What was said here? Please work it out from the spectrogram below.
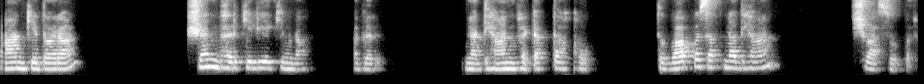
ध्यान के दौरान क्षण भर के लिए क्यों ना, अगर अपना ध्यान भटकता हो तो वापस अपना ध्यान श्वासों पर।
